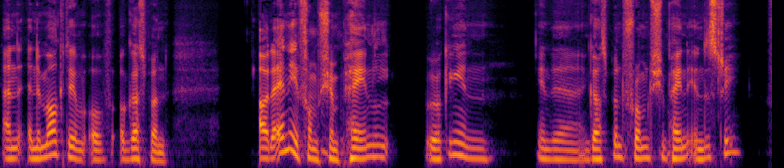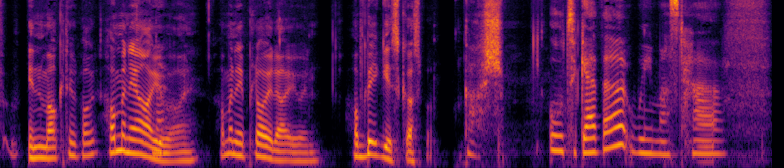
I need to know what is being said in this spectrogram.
and and the marketing of, of Gusbourne. Are there any from Champagne working in in the Gusbourne from Champagne industry in marketing? How many are you? No. uh, How many employed are you in? How big is Gusbourne? Gosh. Altogether, we must have,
